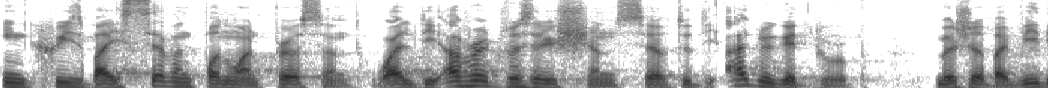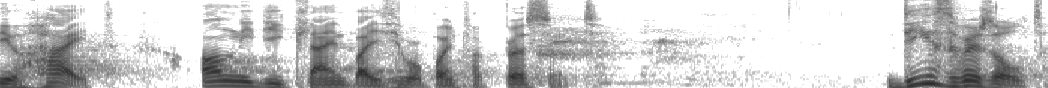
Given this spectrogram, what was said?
increased by 7.1%, while the average resolution served to the aggregate group, measured by video height, only declined by 0.5%. These results,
